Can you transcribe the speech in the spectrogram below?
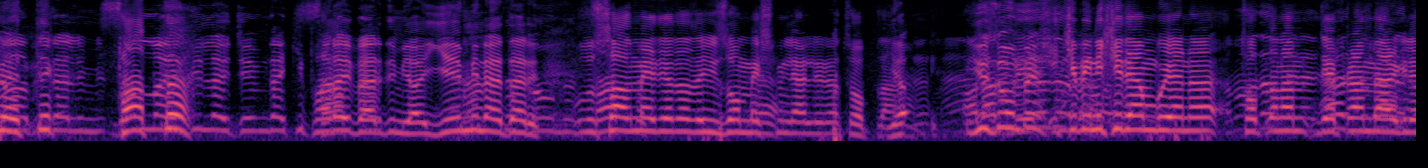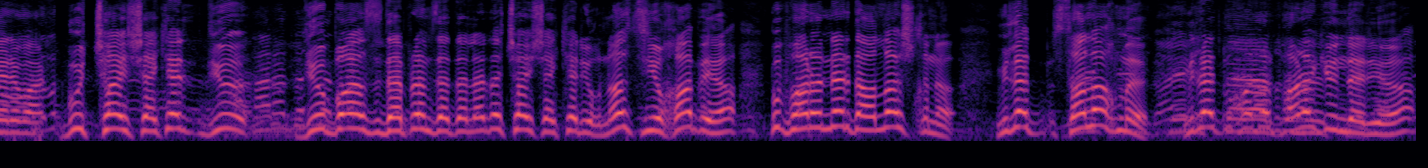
Ya ettik, biz elim- sattık. Vallahi cebimdeki parayı verdim ya yemin ederim. Ulusal medyada da 115 milyar lira toplandı. Ya, 115 2002'den bu yana toplanan deprem vergileri var. Bu çay şeker diyor diyor bazı depremzedelerde çay şeker yok. Nasıl yok abi ya? Bu para nerede Allah aşkına? Millet salak mı? Millet bu kadar para gönderiyor.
